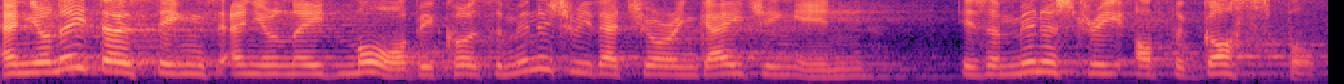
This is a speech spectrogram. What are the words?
And you'll need those things and you'll need more because the ministry that you're engaging in is a ministry of the gospel.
